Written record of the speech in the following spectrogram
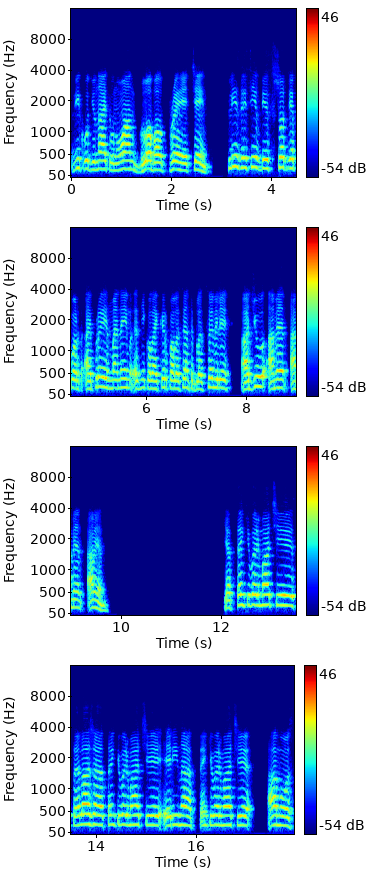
we could unite on one global prayer chain. Please receive this short report. I pray in my name as Nikolai Kirpala, Center Blessed Family. Adieu. Amen. Amen. Amen. Yeah, thank you very much, uh, Sailaja. Thank you very much, uh, Irina. Thank you very much, uh, Amos.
